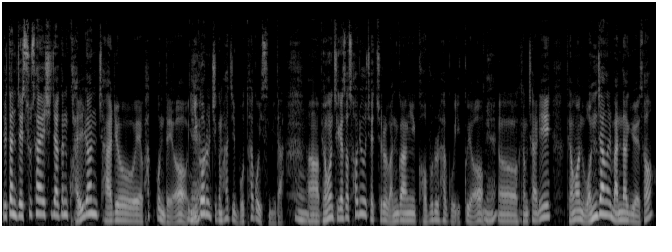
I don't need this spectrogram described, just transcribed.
일단 이제 수사의 시작은 관련 자료의 확보인데요. 예. 이거를 지금 하지 못하고 있습니다. 음. 아, 병원 측에서 서류 제출을 완강히 거부를 하고 있고요. 예. 어, 경찰이 병원 원장을 만나기 위해서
